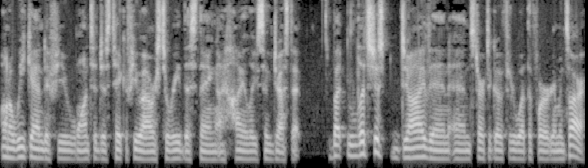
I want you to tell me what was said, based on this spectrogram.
on a weekend, if you want to just take a few hours to read this thing, I highly suggest it. But let's just dive in and start to go through what the four agreements are.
